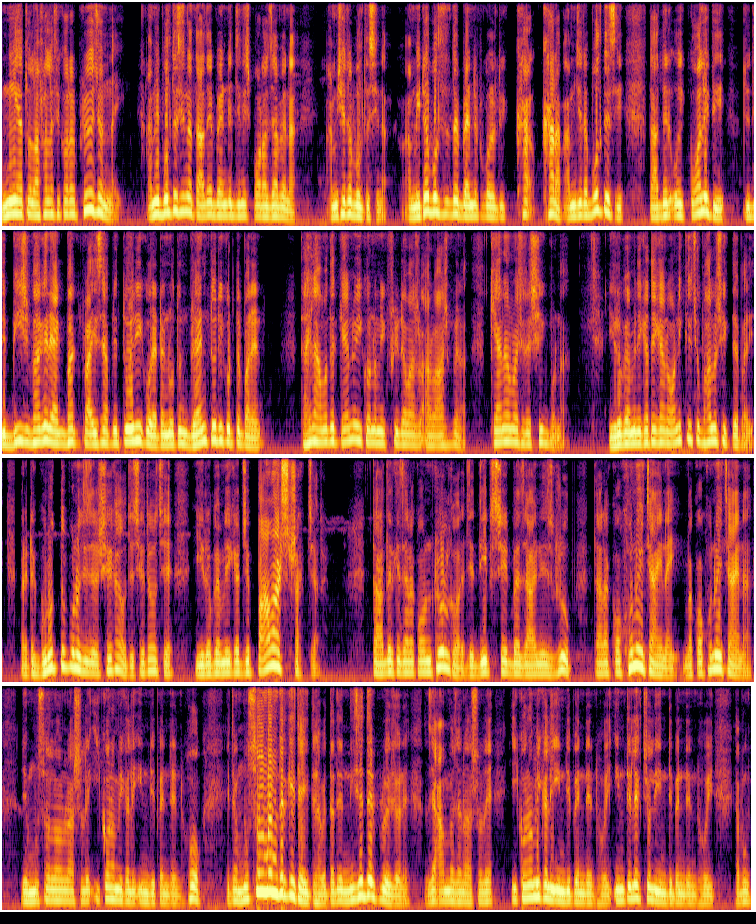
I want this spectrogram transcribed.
নিয়ে এত লাফালাফি করার প্রয়োজন নাই। আমি বলতেছি না তাদের ব্র্যান্ডের জিনিস পরা যাবে না। আমি সেটা বলতেছি না। আমি এটাও বলতেছি তাদের ব্র্যান্ডের কোয়ালিটি খারাপ। আমি যেটা বলতেছি, তাদের ওই কোয়ালিটি যদি বিশ ভাগের এক ভাগ প্রাইসে আপনি তৈরি করে একটা নতুন ব্র্যান্ড তৈরি করতে পারেন, তাহলে আমাদের কেন ইকোনমিক ফ্রিডম আরও আসবে না? কেন আমরা সেটা শিখব না? ইউরোপ, আমেরিকা থেকে আমরা অনেক কিছু ভালো শিখতে পারি আর একটা গুরুত্বপূর্ণ যে যেটা শেখা হচ্ছে, সেটা হচ্ছে ইউরোপ, আমেরিকার যে পাওয়ার স্ট্রাকচার তাদেরকে যারা কন্ট্রোল করে, যে ডিপ স্টেট বা জাইনিজ গ্রুপ তারা কখনোই চায় নাই বা কখনোই চায় না যে মুসলমানরা আসলে ইকোনমিক্যালি ইন্ডিপেন্ডেন্ট হোক। এটা মুসলমানদেরকে চাইতে হবে, তাদের নিজেদের প্রয়োজনে, যে আমরা যেন আসলে ইকোনমিক্যালি ইন্ডিপেন্ডেন্ট হই ইন্টেলেকচুয়ালি ইন্ডিপেন্ডেন্ট হই এবং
